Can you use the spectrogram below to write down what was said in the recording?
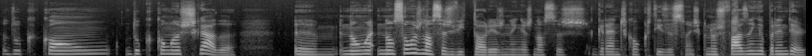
do que com, do que com a chegada. Um, não, é, não são as nossas vitórias nem as nossas grandes concretizações que nos fazem aprender,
